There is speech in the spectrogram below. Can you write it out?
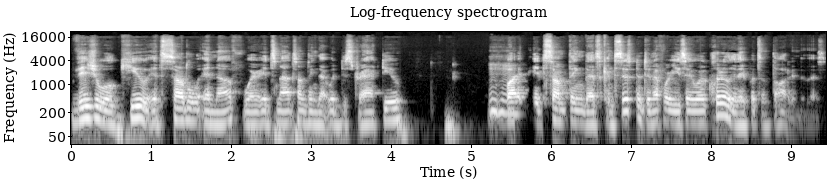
visual cue, it's subtle enough where it's not something that would distract you, Mhm. but it's something that's consistent enough where you say, well, clearly they put some thought into this.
